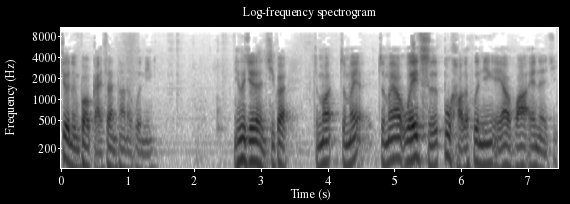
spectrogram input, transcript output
就能够改善他的婚姻。你会觉得很奇怪，怎么怎么怎么样维持不好的婚姻也要花 energy，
